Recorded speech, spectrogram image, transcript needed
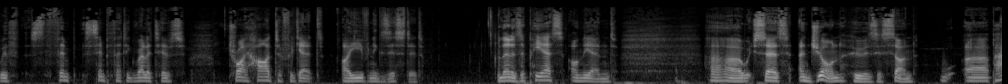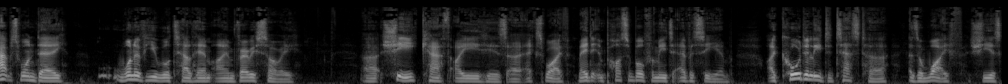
with sympathetic relatives. Try hard to forget I even existed. And then there's a PS on the end, uh, which says, "And John, who is his son, Uh, perhaps one day, one of you will tell him I am very sorry. Uh, she, Kath, i.e., his uh, ex wife, made it impossible for me to ever see him. I cordially detest her as a wife. She is,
